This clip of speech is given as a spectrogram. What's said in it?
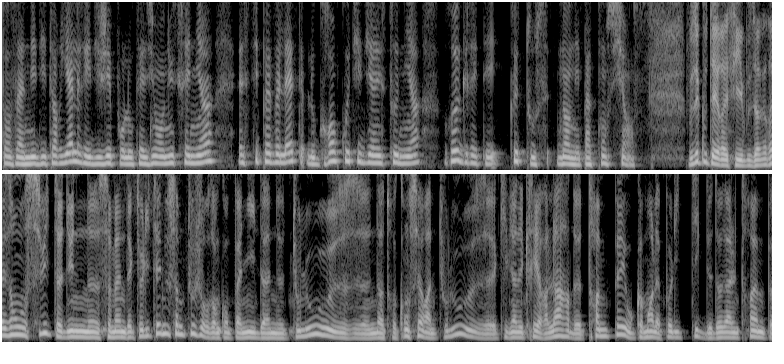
Dans un éditorial rédigé pour l'occasion en ukrainien, Esti Pevelet, le grand quotidien estonien, regrettait que tous n'en aient pas conscience. Vous écoutez Réfi, vous avez raison. Suite d'une semaine d'actualité, nous sommes toujours en compagnie d'Anne Toulouse, notre consoeur Anne Toulouse, qui vient d'écrire L'art de Trumper ou comment la politique de Donald Trump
